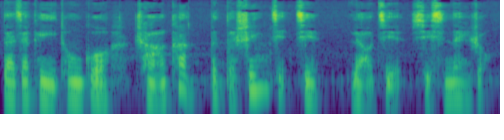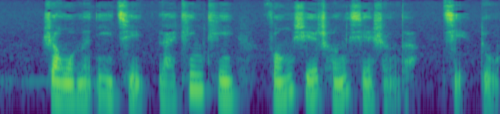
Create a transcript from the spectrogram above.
大家可以通过查看本的声音简介了解学习内容。让我们一起来听听冯学成先生的解读。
